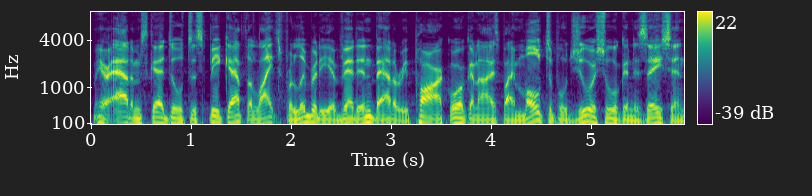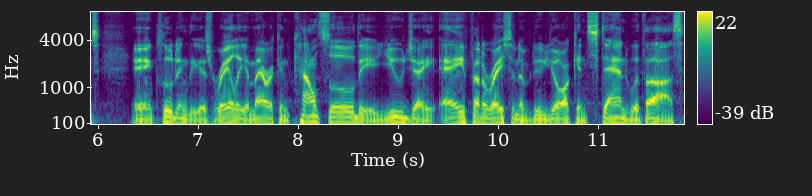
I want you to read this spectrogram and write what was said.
Mayor Adams scheduled to speak at the Lights for Liberty event in Battery Park, organized by multiple Jewish organizations, including the Israeli American Council, the UJA, Federation of New York, and Stand With Us.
